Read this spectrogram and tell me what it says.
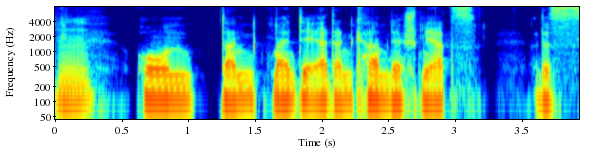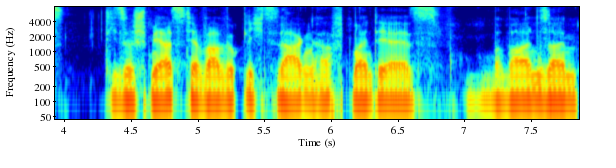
Mhm. Und dann meinte er, dann kam der Schmerz. Und das dieser Schmerz, der war wirklich sagenhaft, meinte er, es war in seinem,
